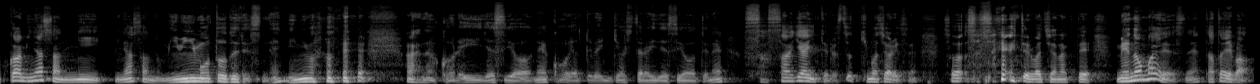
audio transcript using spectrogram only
僕は皆さんに皆さんの耳元でですね耳元で あのこれいいですよねこうやって勉強したらいいですよってねささやいてる。ちょっと気持ち悪いですね。そうささやいてるわけじゃなくて目の前でですね例えば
